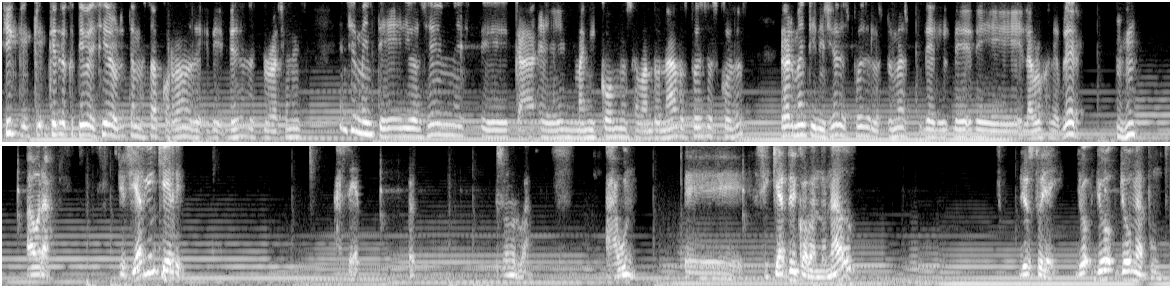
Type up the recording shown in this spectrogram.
sí, ¿qué, es lo que te iba a decir? Ahorita me estaba acordando de, esas exploraciones en cementerios, en, este, en manicomios abandonados, todas esas cosas. Realmente inició después de los primeros de, la bruja de Blair. Ahora, que si alguien quiere hacer son urbana a un eh, psiquiátrico abandonado, yo estoy ahí. Yo, yo, yo me apunto.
